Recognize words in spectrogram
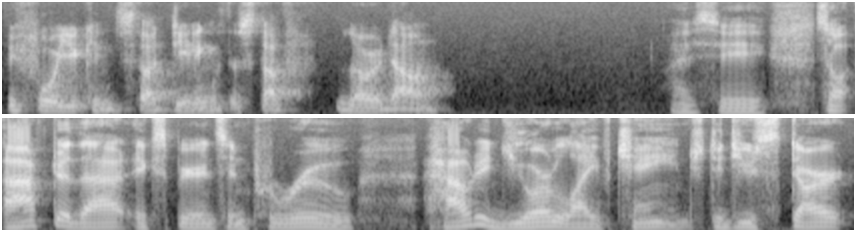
before you can start dealing with the stuff lower down. I see. So after that experience in Peru, how did your life change? Did you start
